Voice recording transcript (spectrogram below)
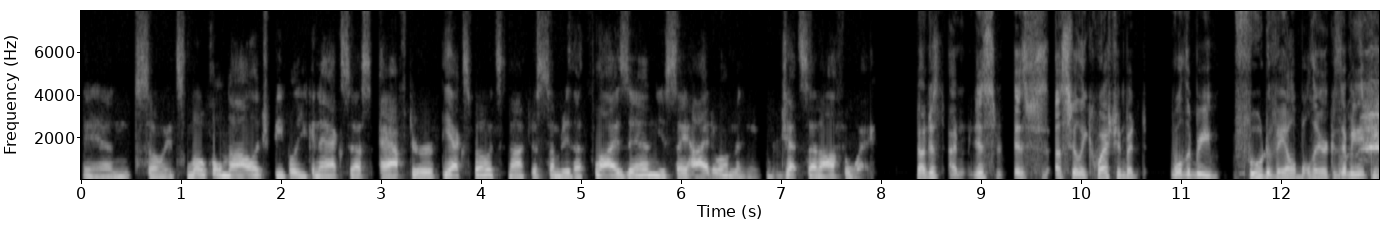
And so it's local knowledge, people you can access after the expo. It's not just somebody that flies in, you say hi to them, and jet set off away. No, just I'm just it's a silly question, but will there be food available there? Because I mean, pe-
